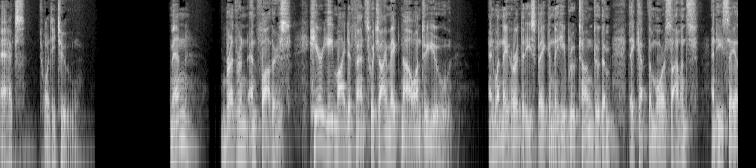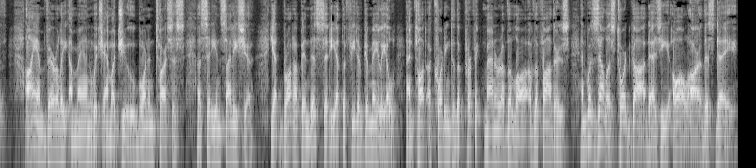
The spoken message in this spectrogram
Acts 22. Men, brethren, and fathers, hear ye my defense which I make now unto you. And when they heard that he spake in the Hebrew tongue to them, they kept the more silence. And he saith, I am verily a man which am a Jew, born in Tarsus, a city in Cilicia, yet brought up in this city at the feet of Gamaliel, and taught according to the perfect manner of the law of the fathers, and was zealous toward God, as ye all are this day.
